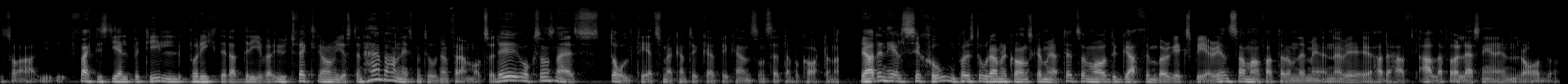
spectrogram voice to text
så, ah, faktiskt hjälper till på riktigt att driva utvecklingen av just den här behandlingsmetoden framåt. Så det är också en sån här stolthet som jag kan tycka att vi kan som, sätta på kartan. Vi hade en hel session på det stora amerikanska mötet som var The Gothenburg Experience sammanfattade de det med när vi hade haft alla föreläsningar i en rad. Då.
